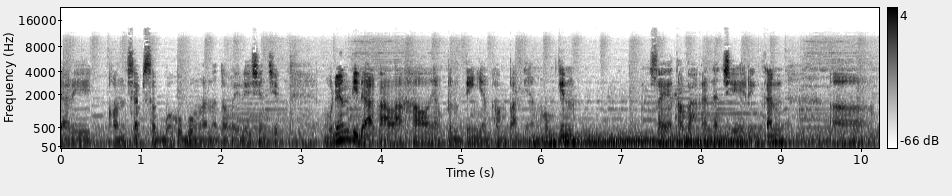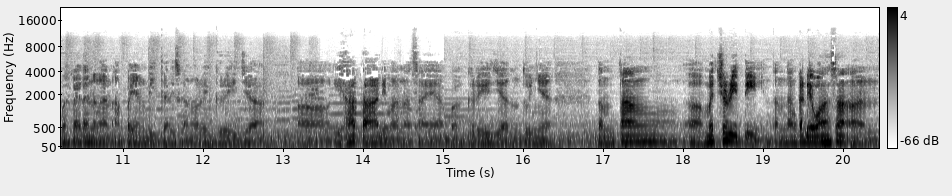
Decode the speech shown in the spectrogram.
dari konsep sebuah hubungan atau relationship. Kemudian tidak kalah hal yang penting yang keempat yang mungkin saya tambahkan dan sharing kan uh, berkaitan dengan apa yang digariskan oleh gereja uh, IHK di mana saya bergereja tentunya tentang uh, maturity, tentang kedewasaan.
